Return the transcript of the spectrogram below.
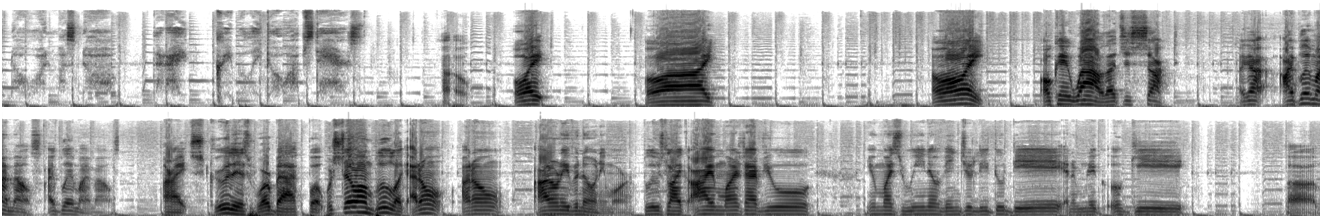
No one must know that I creepily go upstairs. Uh-oh. Oi. Oi. Oi. Okay, wow, that just sucked. I got, I blame my mouse. I blame my mouse. Alright, screw this, we're back, but we're still on blue, like, I don't, I don't, I don't even know anymore. Blue's like, I must have you, you must win eventually today, and I'm like, okay. Um,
